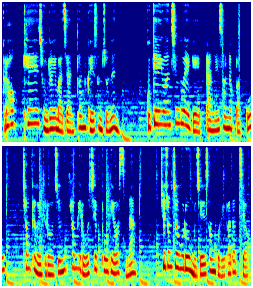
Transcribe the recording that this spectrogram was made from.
그렇게 존경에 맞지 않던 그의 삼촌은 국회의원 친구에게 땅을 상납받고 청탁을 들어준 혐의로 체포되었으나 최종적으로 무죄 선고를 받았죠.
